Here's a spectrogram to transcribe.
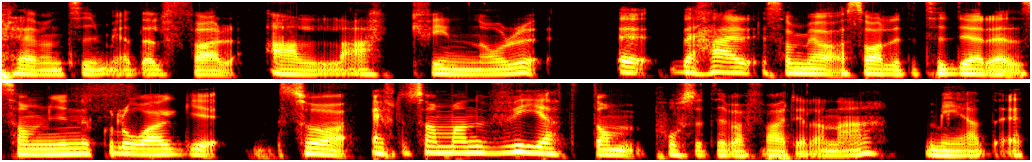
preventivmedel för alla kvinnor? Eh, Det här som jag sa lite tidigare, som gynekolog, så eftersom man vet de positiva fördelarna med ett,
